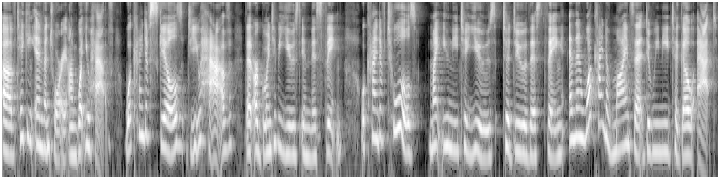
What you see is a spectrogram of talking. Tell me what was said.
of taking inventory on what you have. What kind of skills do you have that are going to be used in this thing? What kind of tools might you need to use to do this thing? And then what kind of mindset do we need to go at?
